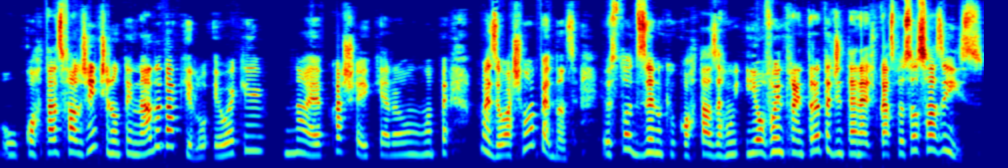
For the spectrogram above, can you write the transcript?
o Cortázar fala, gente, não tem nada daquilo. Eu é que na época achei que era uma. Pe... Mas eu achei uma pedância. Eu estou dizendo que o Cortázar é ruim e eu vou entrar em treta de internet porque as pessoas fazem isso.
